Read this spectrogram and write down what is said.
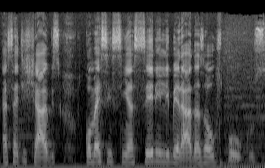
as sete chaves comecem sim a serem liberadas aos poucos.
